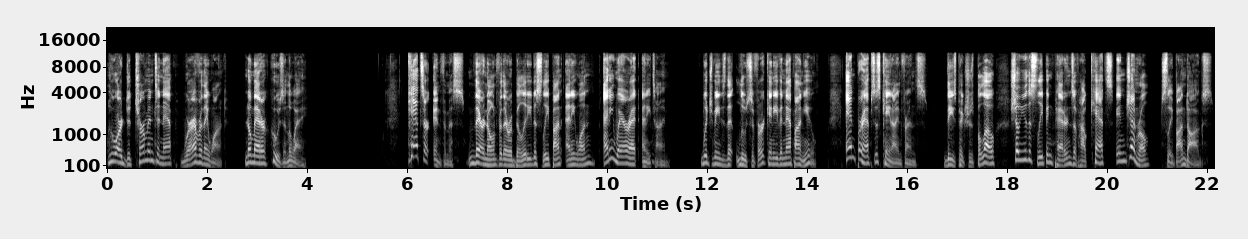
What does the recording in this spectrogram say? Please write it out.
who are determined to nap wherever they want, no matter who's in the way. Cats are infamous. They're known for their ability to sleep on anyone, anywhere at any time. Which means that Lucifer can even nap on you and perhaps his canine friends. These pictures below show you the sleeping patterns of how cats in general sleep on dogs.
